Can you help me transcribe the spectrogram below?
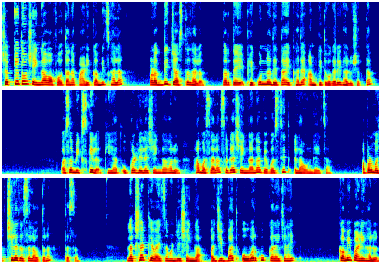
शक्यतो शेंगा वाफवताना पाणी कमीच घाला पण अगदीच जास्त झालं तर ते फेकून न देता एखाद्या आमटीत वगैरे घालू शकता. असं मिक्स केलं की ह्यात उकडलेल्या शेंगा घालून हा मसाला सगळ्या शेंगांना व्यवस्थित लावून घ्यायचा. आपण मच्छीला जसं लावतो ना तसं. लक्षात ठेवायचं म्हणजे शेंगा अजिबात ओव्हरकुक करायच्या नाहीत. कमी पाणी घालून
